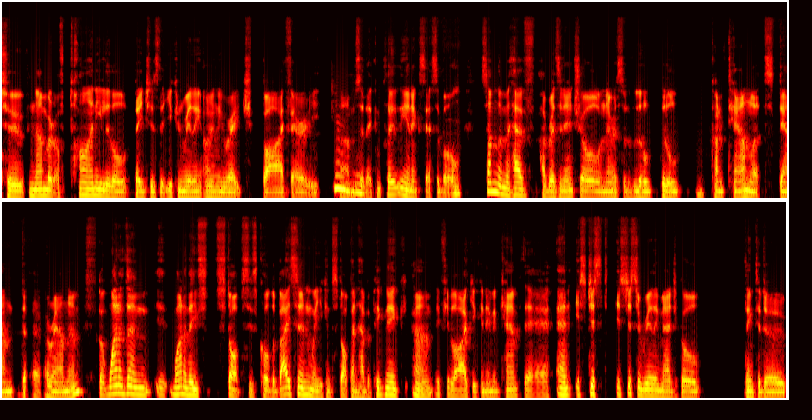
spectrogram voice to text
to a number of tiny little beaches that you can really only reach by ferry. Mm-hmm. Um, so they're completely inaccessible. Some of them have a residential, and there are sort of little little kind of townlets down uh, around them. But one of them, one of these stops is called the Basin, where you can stop and have a picnic um, if you like. You can even camp there, and it's just it's just a really magical thing to do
